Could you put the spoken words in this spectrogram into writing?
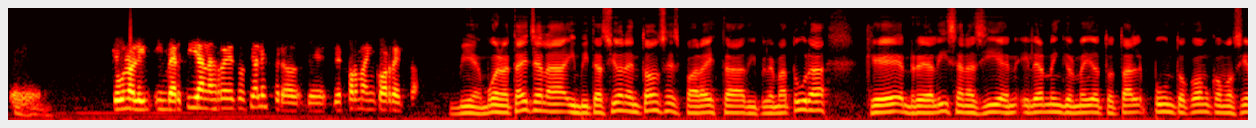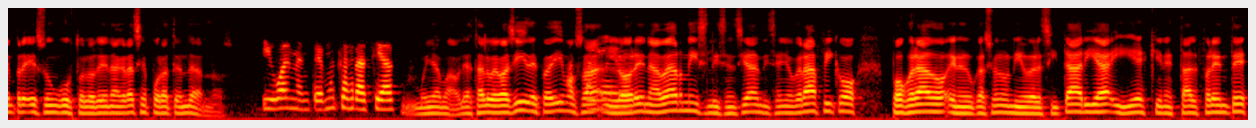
que uno le invertía en las redes sociales, pero de, de forma incorrecta. Bien, bueno, está hecha la invitación entonces para esta diplomatura que realizan allí en elearningyourmediototal.com. Como siempre, es un gusto, Lorena. Gracias por atendernos. Igualmente, muchas gracias. Muy amable. Hasta luego. Allí despedimos a Lorena Bernis, licenciada en diseño gráfico, posgrado en educación universitaria y es quien está al frente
